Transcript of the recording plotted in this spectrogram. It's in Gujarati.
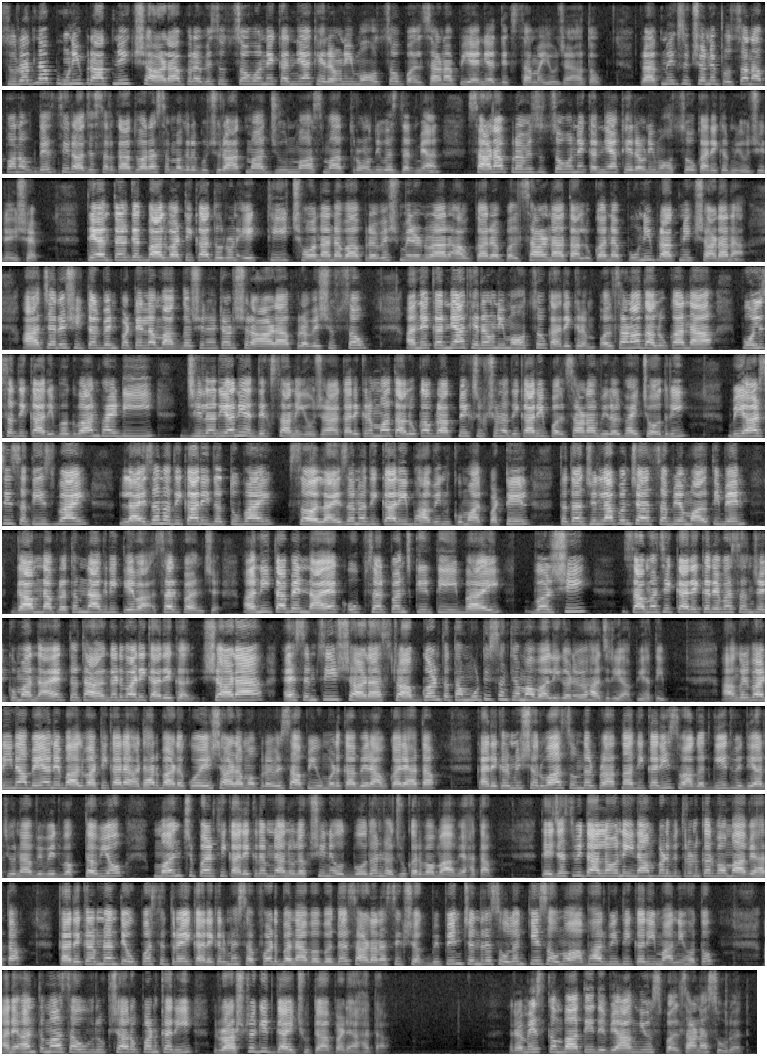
સુરતના પૂણી પ્રાથમિક શાળા પ્રવેશ ઉત્સવ અને કન્યા કેળવણી મહોત્સવ પલસાણા પીઆઈની અધ્યક્ષતામાં યોજાયો હતો. પ્રાથમિક શિક્ષણને પ્રોત્સાહન આપવાના ઉદ્દેશથી રાજ્ય સરકાર દ્વારા સમગ્ર ગુજરાતમાં જૂન માસમાં ત્રણ દિવસ દરમિયાન શાળા પ્રવેશ ઉત્સવ અને કન્યા કેળવણી મહોત્સવ કાર્યક્રમ યોજી રહી છે. તે અંતર્ગત બાલવાટિકા ધોરણ એકથી છના નવા પ્રવેશ મેળવનાર આવકાર પલસાણના તાલુકાના પૂની પ્રાથમિક શાળાના આચાર્ય શીતલબેન પટેલના માર્ગદર્શન હેઠળ શાળા પ્રવેશ ઉત્સવ અને કન્યા કેળવણી મહોત્સવ કાર્યક્રમ. પલસાણા તાલુકાના પોલીસ અધિકારી ભગવાનભાઈ ડી. જીલરિયાની અધ્યક્ષસ્થાને યોજાયા. કાર્યક્રમમાં તાલુકા પ્રાથમિક શિક્ષણ અધિકારી પલસાણા વિરલભાઈ ચૌધરી, બીઆરસી સતીશભાઈ, લાયઝન અધિકારી દત્તુભાઈ, સહ લાયઝન અધિકારી ભાવિન કુમાર પટેલ તથા જિલ્લા પંચાયત સભ્ય માલતીબેન, ગામના પ્રથમ નાગરિક એવા સરપંચ અનિતાબેન નાયક, ઉપસરપંચ કીર્તિભાઈ વર્ષી સામાજિક કાર્યકર એવા સંજયકુમાર નાયક તથા આંગણવાડી કાર્યકર શાળા, એસએમસી, શાળા સ્ટાફગણ તથા મોટી સંખ્યામાં વાલીગણોએ હાજરી આપી હતી. આંગણવાડીના બે અને બાલવાટિકાના અઢાર બાળકોએ શાળામાં પ્રવેશ આપી ઉમળકાભેર આવકાર્યા હતા. કાર્યક્રમની શરૂઆત સુંદર પ્રાર્થનાથી કરી સ્વાગત ગીત વિદ્યાર્થીઓના વિવિધ વક્તવ્યો મંચ પરથી કાર્યક્રમને અનુલક્ષીને ઉદ્બોધન રજૂ કરવામાં આવ્યા હતા. તેજસ્વી તાલાઓને ઇનામ પણ વિતરણ કરવામાં આવ્યા હતા. કાર્યક્રમના અંતે ઉપસ્થિત રહી કાર્યક્રમને સફળ બનાવવા બદલ શાળાના શિક્ષક બિપિનચંદ્ર સોલંકીએ સૌનો આભાર વિધિ કરી માન્યો હતો અને અંતમાં સૌ વૃક્ષારોપણ કરી રાષ્ટ્રગીત ગાઈ છૂટા પડ્યા હતા. રમેશ ખંભાતી, દિવ્યાંગ ન્યૂઝ, પલસાણા, સુરત.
